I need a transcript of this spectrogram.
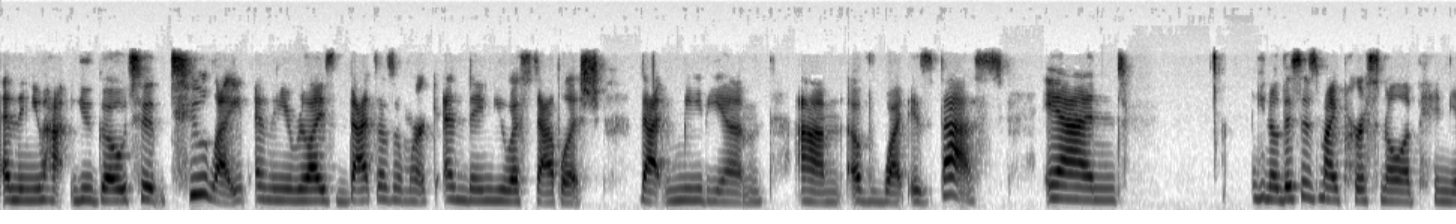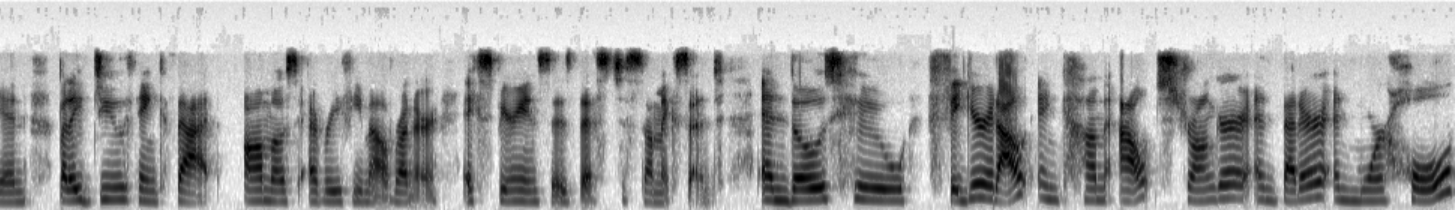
and then you ha- you go to too light and then you realize that doesn't work and then you establish that medium um, of what is best and you know this is my personal opinion but i do think that almost every female runner experiences this to some extent. And those who figure it out and come out stronger and better and more whole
